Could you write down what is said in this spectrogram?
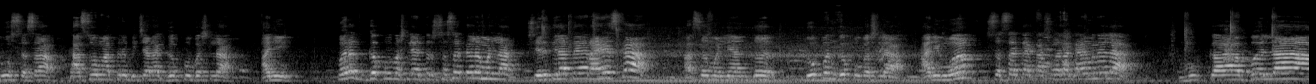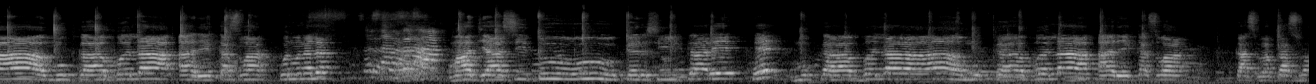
तो ससा कासव मात्र बिचारा गप्प बसला आणि परत गप्प बसल्यानंतर ससा त्याला म्हणला शर्यतीला तयार आहेस का? असं म्हणल्यानंतर तो पण गप्प बसला. आणि मग ससा त्या कासवाला काय म्हणाला? मुकाबला मुकाबला. अरे कासवा कोण म्हणाला? माझ्याशी तू करशील का रे? हे मुकाबला मुकाबला. अरे कासवा कासवा कासवा.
